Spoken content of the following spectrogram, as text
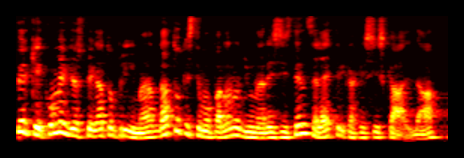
Perché, come vi ho spiegato prima, dato che stiamo parlando di una resistenza elettrica che si scalda,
